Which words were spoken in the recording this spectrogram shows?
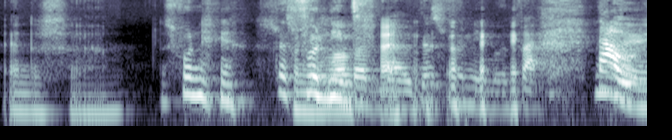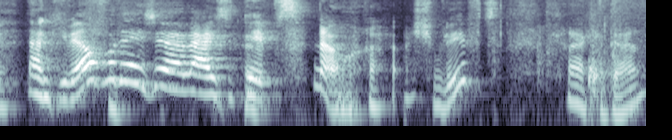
En dus, eh, dat is voor, nie- Dat is voor niemand fijn. leuk. Dat is voor niemand fijn. Nou, Nee. dankjewel voor deze wijze tips. Nou, alsjeblieft. Graag gedaan.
